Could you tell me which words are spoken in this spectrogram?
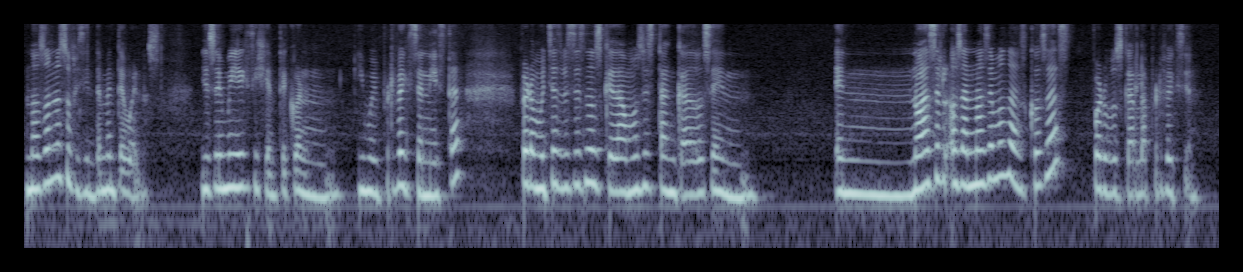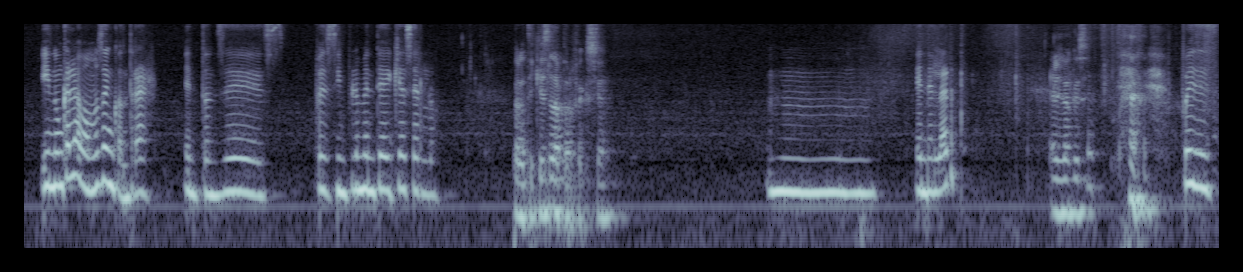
No son lo suficientemente buenos. Yo soy muy exigente con... y muy perfeccionista. Pero muchas veces nos quedamos estancados en... En no hacer... O sea, no hacemos las cosas por buscar la perfección. Y nunca la vamos a encontrar. Entonces, pues simplemente hay que hacerlo. ¿Para ti qué es la perfección? Mm, en el arte. En lo que sea. pues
